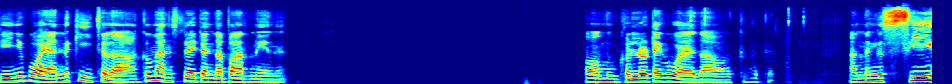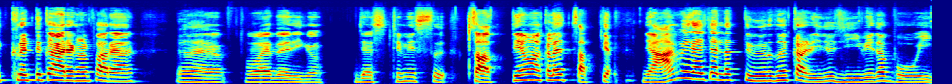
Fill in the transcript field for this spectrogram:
കീഞ്ഞു പോയ. അന്ന് കീച്ചതാ. എനിക്ക് മനസ്സിലായിട്ട് എന്താ പറഞ്ഞേന്ന്. ഓ മുകളിലോട്ടേക്ക് പോയതാ. ഓക്കെ ഓക്കെ. അന്നെങ്കിൽ സീക്രട്ട് കാര്യങ്ങൾ പറയാൻ പോയതായിരിക്കും. ജസ്റ്റ് മിസ് സത്യം മക്കളെ സത്യം. ഞാൻ വിചാരിച്ചല്ല തീർന്ന് കഴിഞ്ഞു ജീവിതം പോയി.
